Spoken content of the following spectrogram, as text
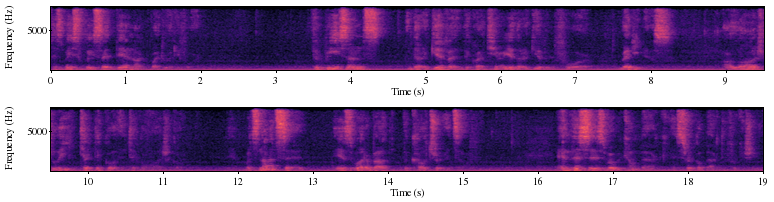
has basically said they're not quite ready for it. The reasons that are given, the criteria that are given for readiness, are largely technical and technological. What's not said is what about the culture itself? And this is where we come back and circle back to Fukushima.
